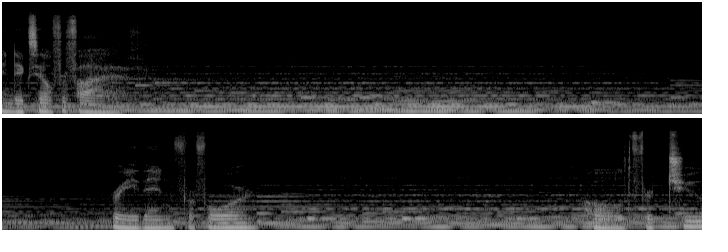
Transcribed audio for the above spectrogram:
And exhale for five. Breathe in for four. Hold for two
